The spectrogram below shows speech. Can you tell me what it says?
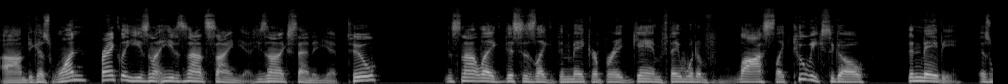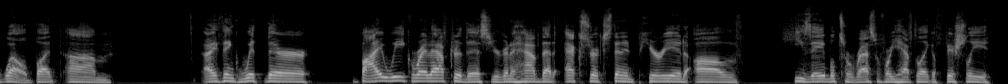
Um, because one, frankly, he's not he's not signed yet. He's not extended yet. Two, it's not like this is like the make or break game. If they would have lost like two weeks ago, then maybe as well. But um, I think with their bye week right after this, you're going to have that extra extended period of he's able to rest before you have to like officially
